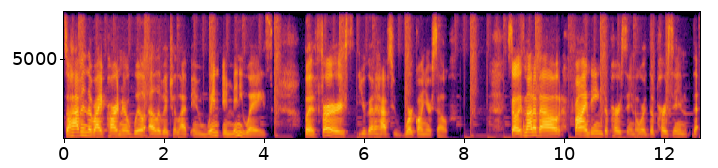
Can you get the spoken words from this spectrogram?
So, having the right partner will elevate your life in, win- in many ways. But first, you're going to have to work on yourself. So it's not about finding the person or the person that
